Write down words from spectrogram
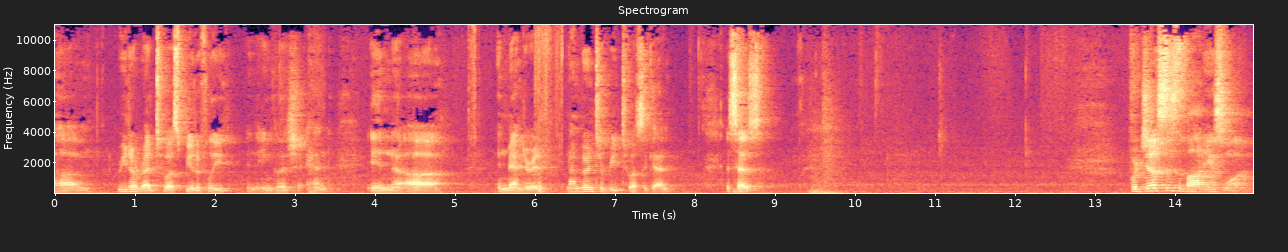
um, Rita read to us beautifully in English and in uh, in Mandarin, and I'm going to read to us again. It says. For just as the body is one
